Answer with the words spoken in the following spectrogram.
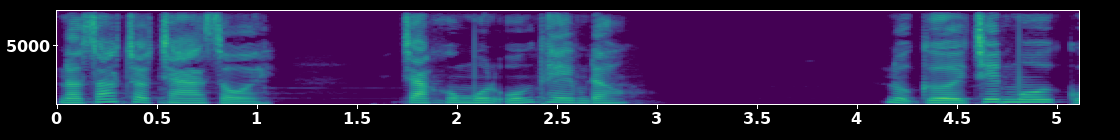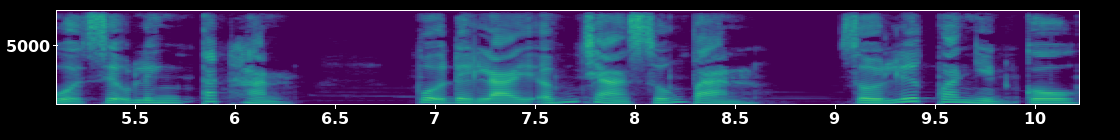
Nó rót cho cha rồi, Cha không muốn uống thêm đâu Nụ cười trên môi của Diệu Linh tắt hẳn, Vội để lại ấm trà xuống bàn rồi liếc qua nhìn cô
